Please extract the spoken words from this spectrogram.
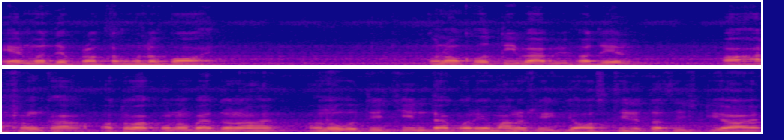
এর মধ্যে প্রথম হলো ভয়। কোনো ক্ষতি বা বিপদের আশঙ্কা অথবা কোনো বেদনায় অনুভূতি, চিন্তা করে মানসিক যে অস্থিরতা সৃষ্টি হয়,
